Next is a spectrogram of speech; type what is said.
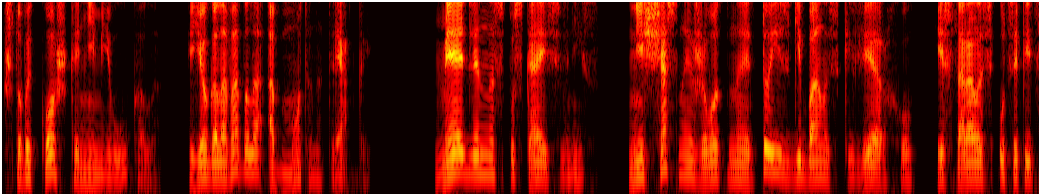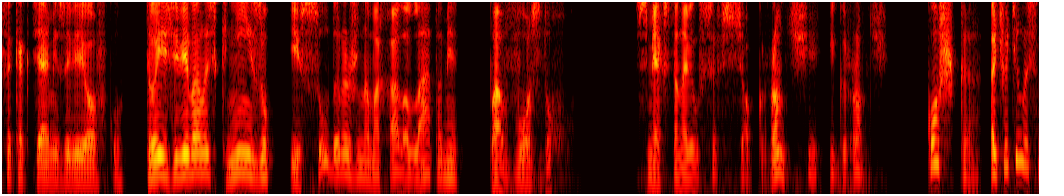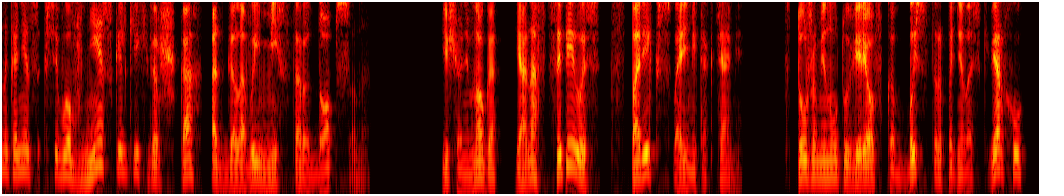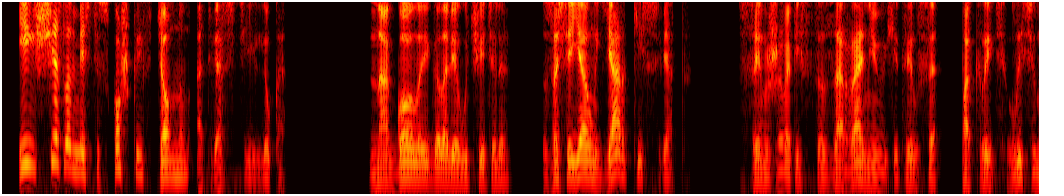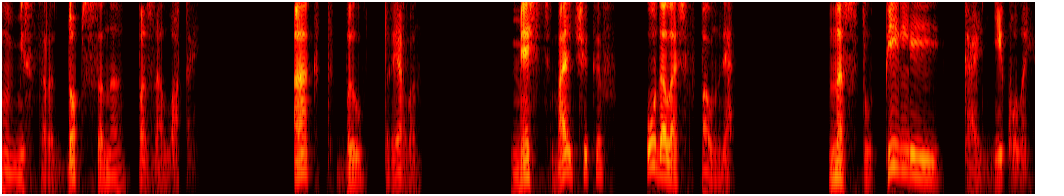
Чтобы кошка не мяукала, ее голова была обмотана тряпкой. Медленно спускаясь вниз, несчастное животное то изгибалось кверху и старалось уцепиться когтями за веревку, то извивалось к низу и судорожно махало лапами по воздуху. Смех становился все громче и громче. Кошка очутилась, наконец, всего в нескольких вершках от головы мистера Добсона. Еще немного, и она вцепилась в парик своими когтями. В ту же минуту веревка быстро поднялась кверху и исчезла вместе с кошкой в темном отверстии люка. На голой голове учителя засиял яркий свет. Сын живописца заранее ухитрился покрыть лысину мистера Добсона позолотой. Акт был прерван. Месть мальчиков удалась вполне. Наступили каникулы.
